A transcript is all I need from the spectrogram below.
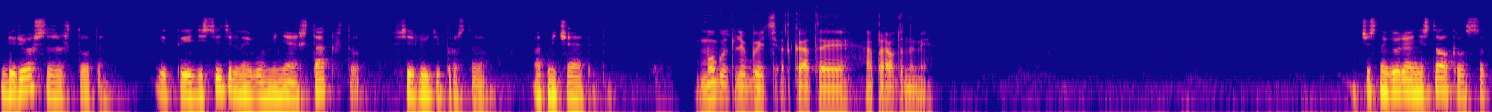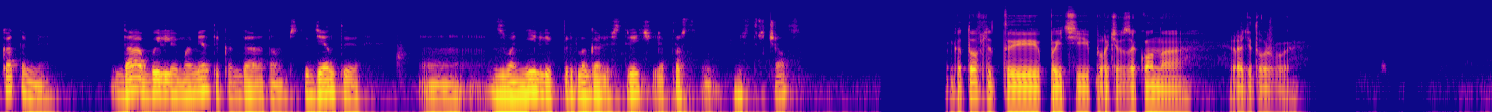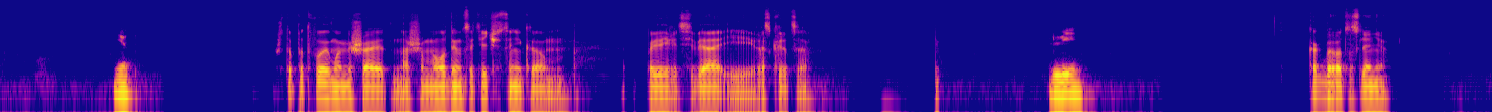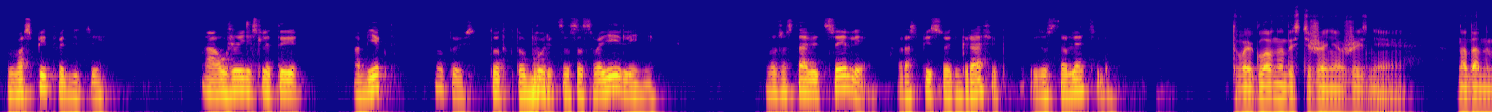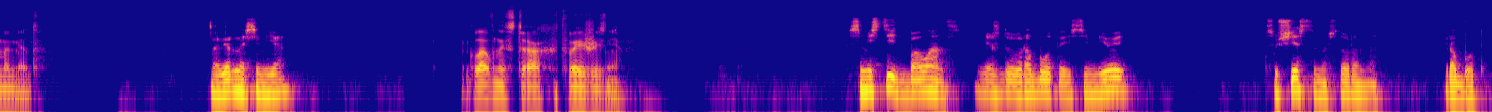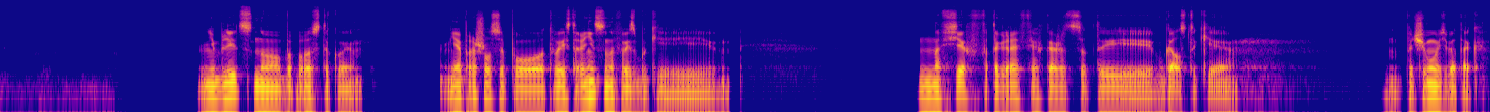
берешься за что-то, и ты действительно его меняешь так, что все люди просто отмечают это. Могут ли быть откаты оправданными? Честно говоря, не сталкивался с откатами. Да, были моменты, когда там студенты э, звонили, предлагали встречи, я просто не встречался. Готов ли ты пойти против закона ради дружбы? Нет. Что, по-твоему, мешает нашим молодым соотечественникам поверить в себя и раскрыться? Лень. Как бороться с ленью? Воспитывать детей. А уже если ты объект, ну то есть тот, кто борется со своей ленью, нужно ставить цели, расписывать график и заставлять себя. Твое главное достижение в жизни на данный момент – Наверное, семья. Главный страх в твоей жизни? Сместить баланс между работой и семьей существенно в сторону работы. Не блиц, но вопрос такой. Я прошелся по твоей странице на Фейсбуке, и на всех фотографиях, кажется, ты в галстуке. Почему у тебя так?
